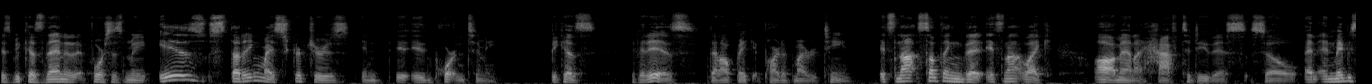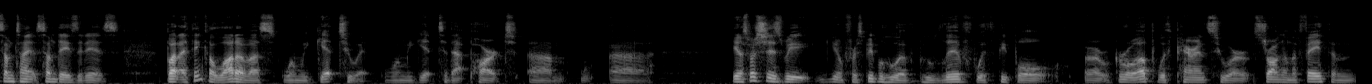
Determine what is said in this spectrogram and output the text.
is because then it forces me: is studying my scriptures in, important to me? Because if it is, then I'll make it part of my routine. It's not something that it's not like, oh man, I have to do this. So, and and maybe sometimes some days it is, but I think a lot of us when we get to it, when we get to that part, um, uh, you know, especially as we, you know, for people who have who live with people or grow up with parents who are strong in the faith and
